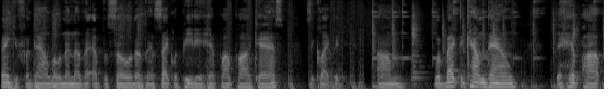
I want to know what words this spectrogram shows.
thank you for downloading another episode of the Encyclopedia Hip Hop Podcast. It's eclectic. Um, we're back to counting down the hip hop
